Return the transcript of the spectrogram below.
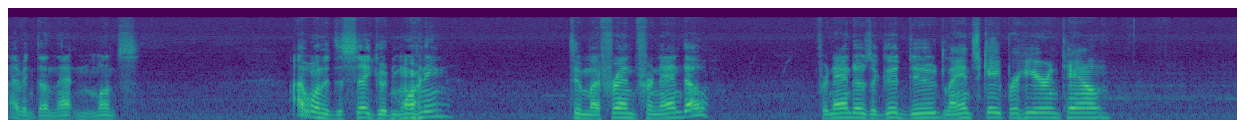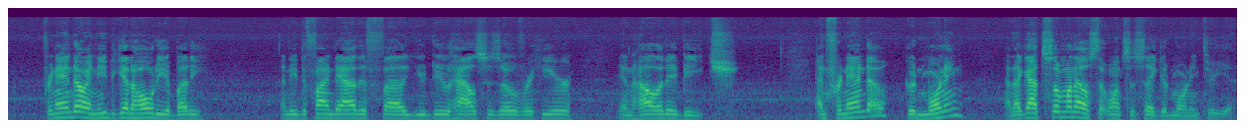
I haven't done that in months. I wanted to say good morning to my friend Fernando. Fernando's a good dude, landscaper here in town. Fernando, I need to get a hold of you, buddy. I need to find out if uh, you do houses over here in Holiday Beach. And Fernando, good morning. And I got someone else that wants to say good morning to you.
